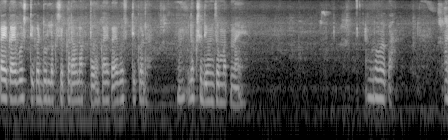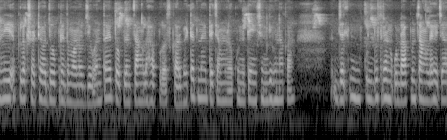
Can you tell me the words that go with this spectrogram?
काय काय गोष्टीकडं दुर्लक्ष करावं लागतं. काय काय गोष्टीकडं लक्ष देऊन जमत नाही. बरोबर का आणि एक लक्षात ठेवा जोपर्यंत माणूस जिवंत आहे तोपर्यंत चांगला हा पुरस्कार भेटत नाही. त्याच्यामुळं कुणी टेन्शन घेऊ नका. ज दुसऱ्यांकडून आपण चांगलं ह्याच्या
